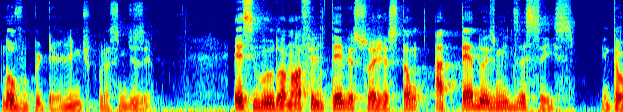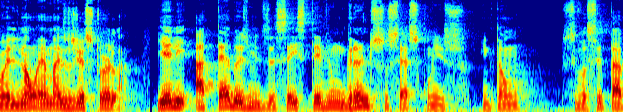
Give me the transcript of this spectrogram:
novo Peter Lynch, por assim dizer. Esse Will Danoff ele teve a sua gestão até 2016, então ele não é mais o gestor lá. E ele, até 2016, teve um grande sucesso com isso. Então, se você está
